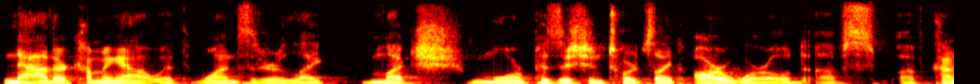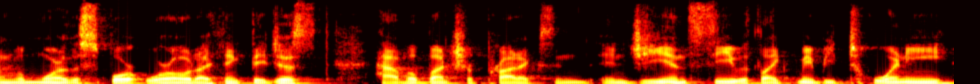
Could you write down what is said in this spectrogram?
now they're coming out with ones that are like much more positioned towards like our world of, of kind of more of the sport world. I think they just have a bunch of products in, in gnc with like maybe 20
